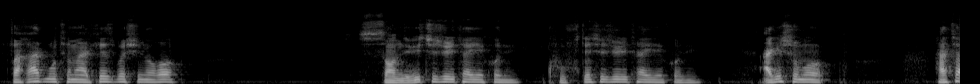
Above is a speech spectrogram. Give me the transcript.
فقط متمرکز باشین آقا. ساندویچ چجوری تهیه کنین کوفته چجوری تهیه کنین اگه شما حتی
